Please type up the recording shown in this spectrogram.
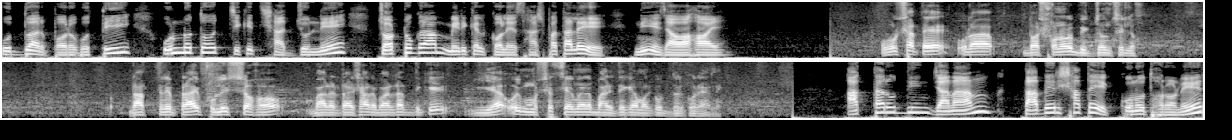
উদ্ধার পরবর্তী উন্নত চিকিৎসার জন্যে চট্টগ্রাম মেডিকেল কলেজ হাসপাতালে নিয়ে যাওয়া হয়। ওর সাথে ওরা দশ পনেরো বিশজন ছিল। রাত্রে প্রায় পুলিশ সহ বারোটা সাড়ে বারোটার দিকে গিয়া ওই মোর্শেদ চেয়ারম্যানের বাড়ি থেকে আমাকে উদ্ধার করে আনে। আক্তার উদ্দিন জানান তাদের সাথে কোনো ধরনের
